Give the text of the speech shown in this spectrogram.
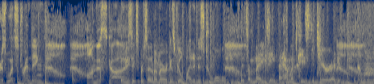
Here's what's trending on the sky. 86% of Americans feel Biden is too old. It's amazing at how much he's deteriorated. Come on.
